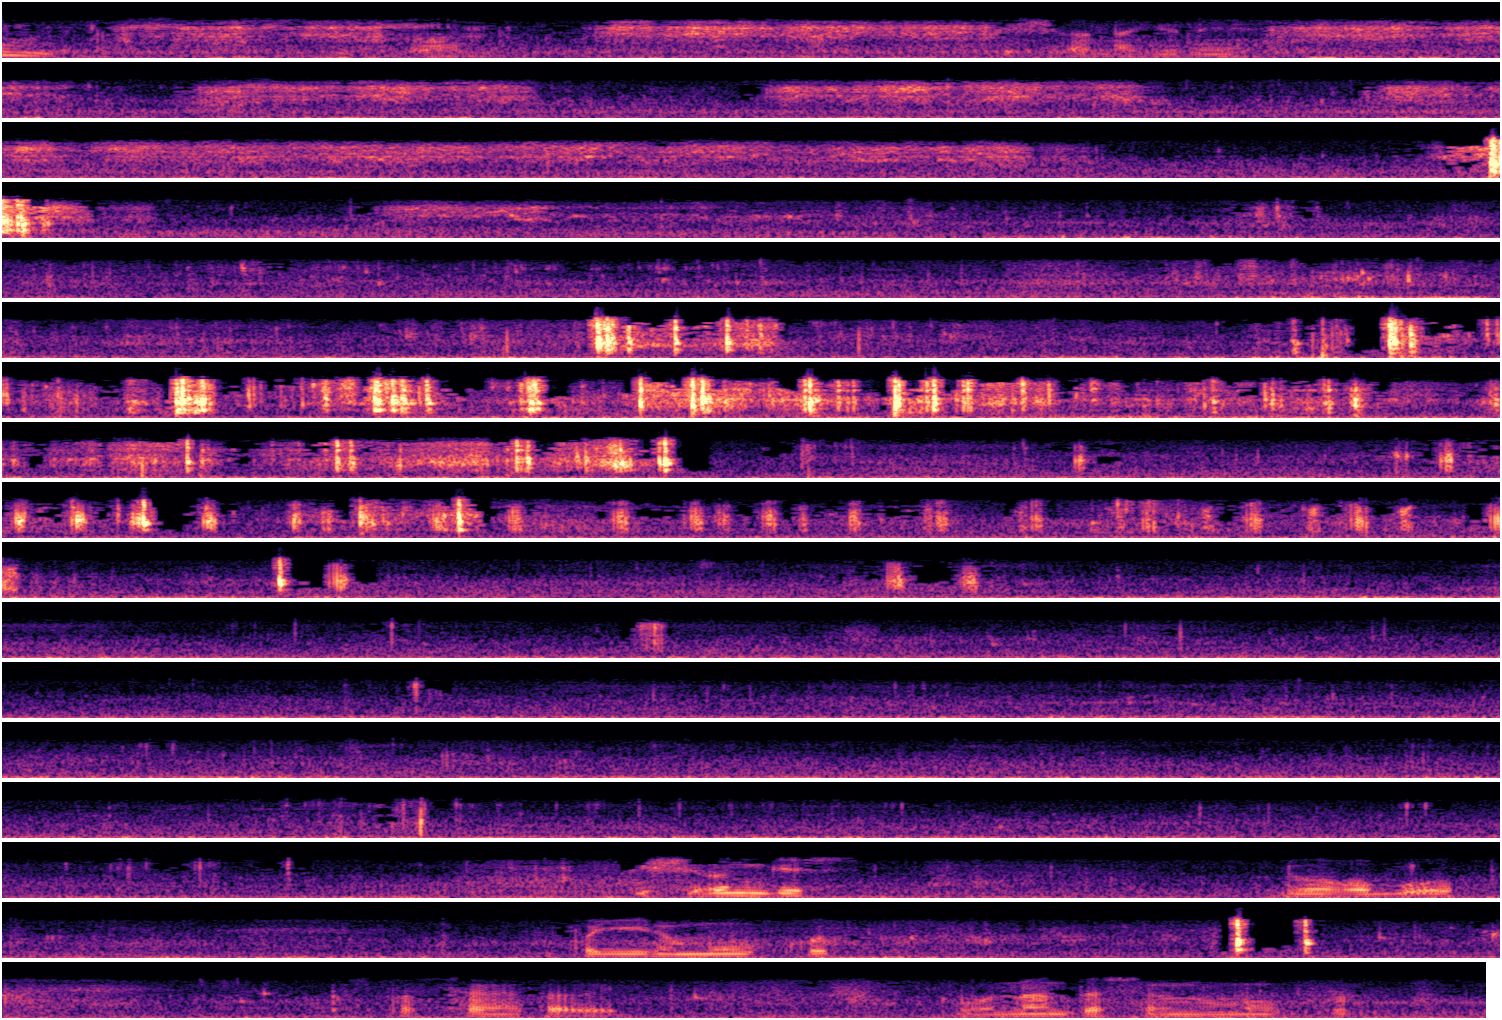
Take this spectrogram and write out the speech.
Wah, di sana gini. Fish on guys. Dua ka buo. Apa yun namukot. Paspasan na tayo. Unang tasan namukot.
